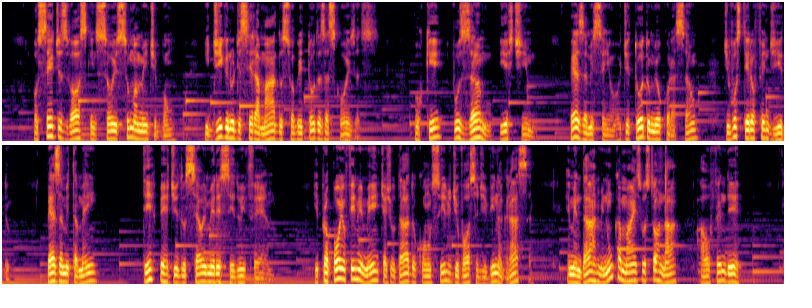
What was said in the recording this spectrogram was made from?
Possedes vós quem sois sumamente bom e digno de ser amado sobre todas as coisas, porque vos amo e estimo. Pesa-me, Senhor, de todo o meu coração de vos ter ofendido. Pesa-me também ter perdido o céu e merecido o inferno. E proponho firmemente, ajudado com o auxílio de vossa divina graça, emendar-me nunca mais vos tornar a ofender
